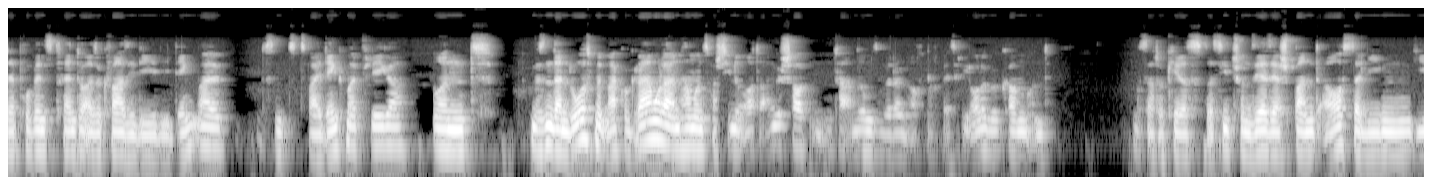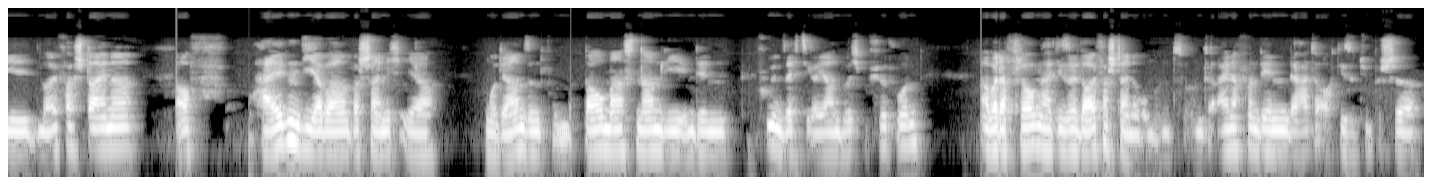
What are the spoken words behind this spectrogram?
der Provinz Trento, also quasi die, die Denkmal, das sind zwei Denkmalpfleger. Und wir sind dann los mit Marco Gramola und haben uns verschiedene Orte angeschaut. Und unter anderem sind wir dann auch nach Vetriolo gekommen und gesagt, okay, das, das sieht schon sehr, sehr spannend aus. Da liegen die Läufersteine auf Halden, die aber wahrscheinlich eher modern sind Baumaßnahmen, die in den frühen 60er Jahren durchgeführt wurden. Aber da flogen halt diese Läufersteine rum und, und einer von denen, der hatte auch diese typische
